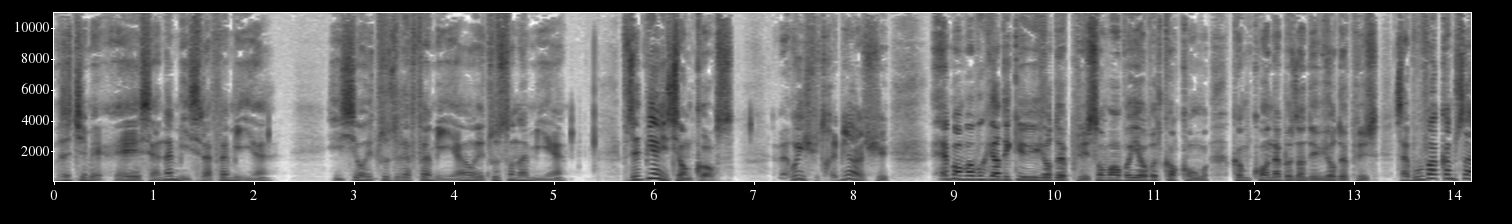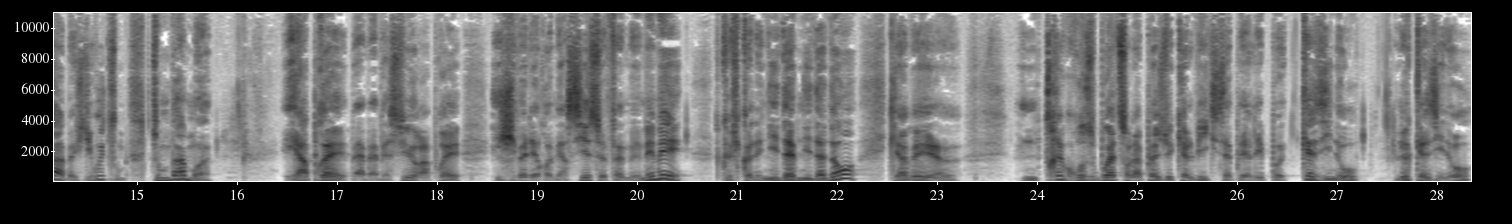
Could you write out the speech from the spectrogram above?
Vous êtes chez Mémé. Et c'est un ami, c'est la famille. Hein. Ici, on est tous de la famille. Hein. On est tous son ami. Hein. Vous êtes bien ici en Corse? Ben oui, je suis très bien. Je suis. Eh ben, on va vous garder que 8 jours de plus. On va envoyer à votre corps comme quoi on a besoin de 8 jours de plus. Ça vous va comme ça? Ben, Je dis oui, tout, tout me va, moi. Et après, ben, ben, bien sûr, après, je vais aller remercier ce fameux mémé, que je connais ni d'Ève ni d'Adam, qui avait euh, une très grosse boîte sur la plage de Calvi qui s'appelait à l'époque Casino, le Casino,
